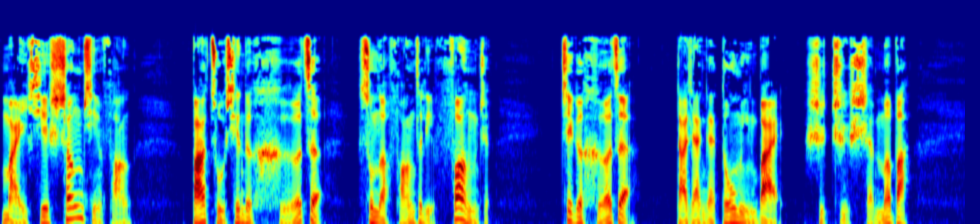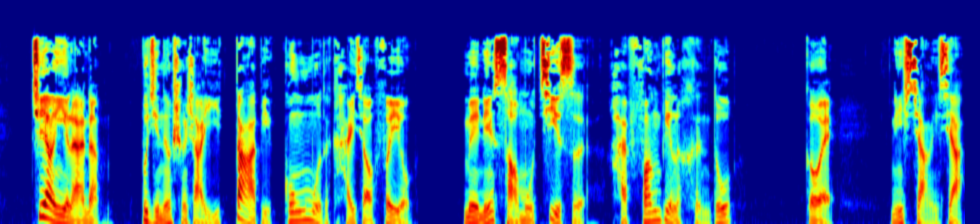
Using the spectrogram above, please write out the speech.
买一些商品房，把祖先的盒子送到房子里放着。这个盒子大家应该都明白是指什么吧？这样一来呢，不仅能省下一大笔公墓的开销费用，每年扫墓祭祀还方便了很多。各位，你想一下，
